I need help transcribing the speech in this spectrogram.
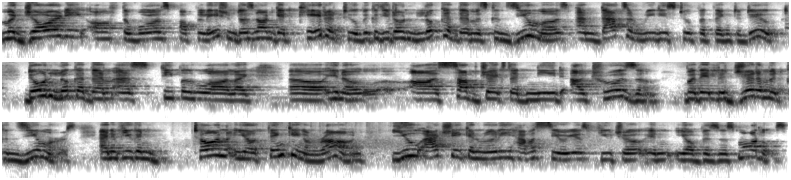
majority of the world's population does not get catered to because you don't look at them as consumers and that's a really stupid thing to do. Don't look at them as people who are like uh, you know are subjects that need altruism but they're legitimate consumers. And if you can turn your thinking around you actually can really have a serious future in your business models.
